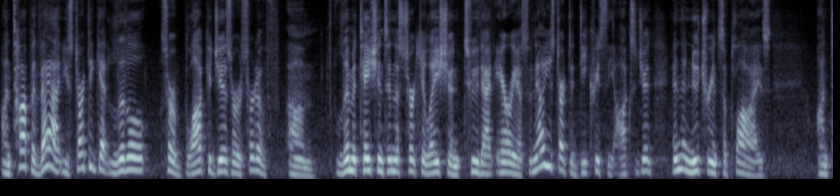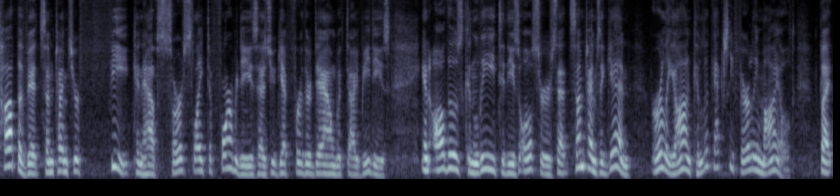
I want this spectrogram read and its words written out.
On top of that, you start to get little sort of blockages or sort of um, limitations in the circulation to that area. So now you start to decrease the oxygen and the nutrient supplies. On top of it, sometimes your feet can have sort of slight deformities as you get further down with diabetes. And all those can lead to these ulcers that sometimes, again, early on can look actually fairly mild, but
